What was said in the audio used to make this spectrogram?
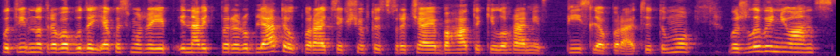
потрібно треба буде якось може і- навіть переробляти операцію, якщо хтось втрачає багато кілограмів після операції. Тому важливий нюанс,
